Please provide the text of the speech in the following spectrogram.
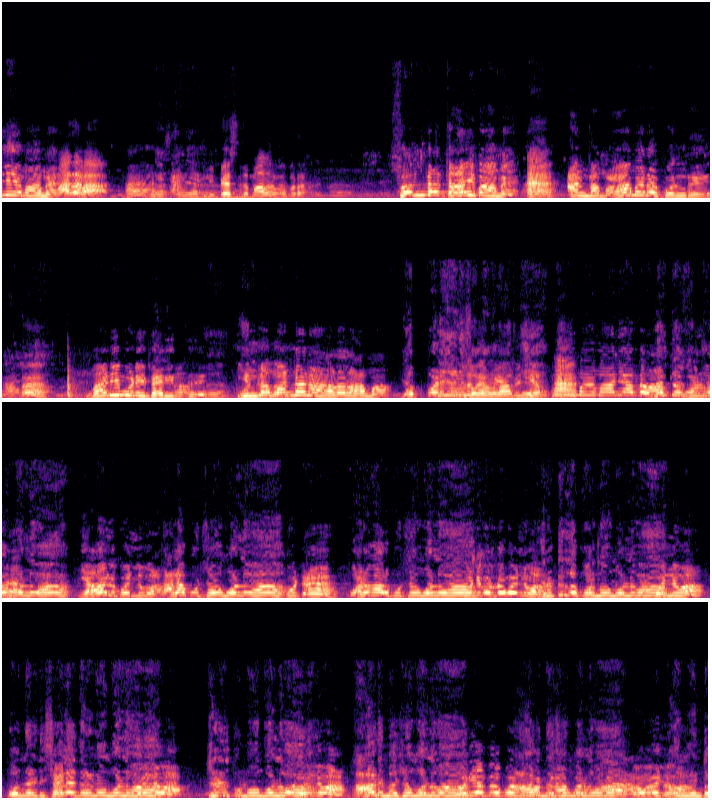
ஐயா ஜல்லிய மாமன். மாதவா? ஆ. நீ பேசுது மாதவன் கூப்பிடுறேன் சொந்த தாய் மாமன். அந்த மாமனை கொன்று. மணிமுடி தரித்து இந்த மன்னனை அழலாமா? எப்படி மாமா நீ அந்த வார்த்தை சொல்ற? கொள்ளுவான் யாரு கொல்லுவா? தலை பிடிச்சவன் கொள்ளுவான் கூட்ட புறங்கால பிடிச்சவன் கொடுத்த கொல்லுவா? இருட்டுல பிறந்தவன் கொள்ளுவான் கொல்லுவான் பொங்கடி சேலை திறனவன் கொல்லுவான். திருடு துண்ணவன் கொள்ளுவான். ஆடு மெஷம் கொள்ளுவான் ஆடு மெஷம் கொள்ளுவான். அவன் இந்த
